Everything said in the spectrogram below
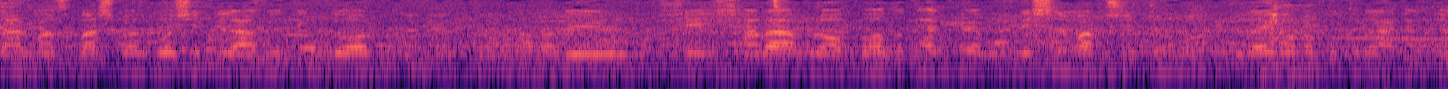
চার মাস পাঁচ মাস বয়সে একটি রাজনৈতিক দল আমাদের সেই সারা আমরা অব্যাহত থাকবে এবং দেশের মানুষের জন্য জুলাই গণপত্রের আকাঙ্ক্ষা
